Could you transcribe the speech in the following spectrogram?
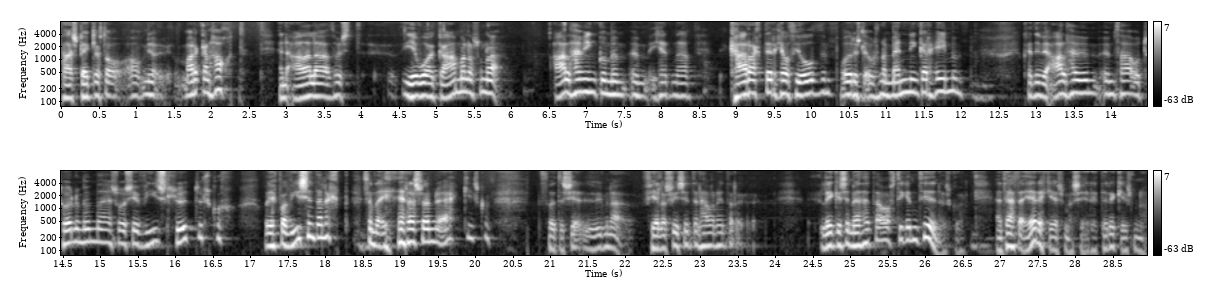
það speglast á, á mjög margan hátt. En aðalega þú veist ég voru gaman að svona alhæfingum um, um hérna karakter hjá þjóðum og, öðru og svona menningar heimum hvernig við alhæfum um það og tölum um það eins og sé vís hlutur sko og eitthvað vísindalegt sem það er að svönnu ekki sko. Þú veit að sé, ég meina félagsvísindin hafa reyndar leikið sér með þetta oft í gennum tíðina sko. En þetta er ekki eins og maður segir þetta er ekki svona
